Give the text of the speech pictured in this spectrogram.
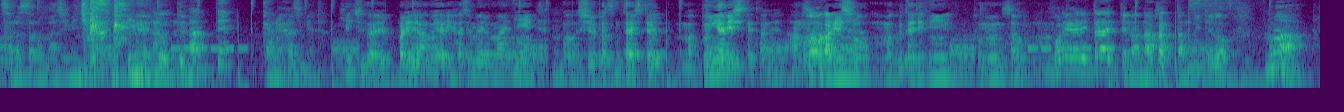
そろそろ真面目に考えないとってなって考え始めた。いひじがやっぱりあのやり始める前に、うん。就活に対して、まあ、ぼんやりしてたね。あのそうだまあ、具体的にそのような。これやりたいっていうのはなかったんだけどまあ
